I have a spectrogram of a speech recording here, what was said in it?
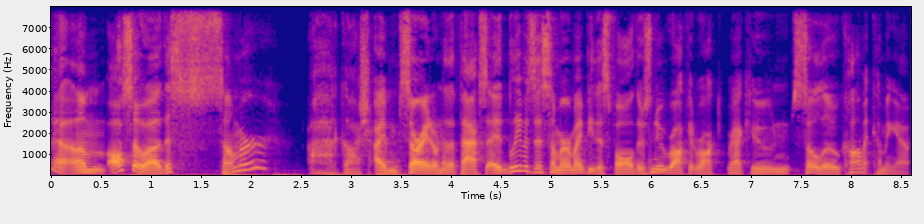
Yeah. Um. Also, uh, this summer. Ah, gosh, I'm sorry, I don't have the facts. I believe it's this summer. It might be this fall. There's a new Rocket Rock Raccoon solo comic coming out.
